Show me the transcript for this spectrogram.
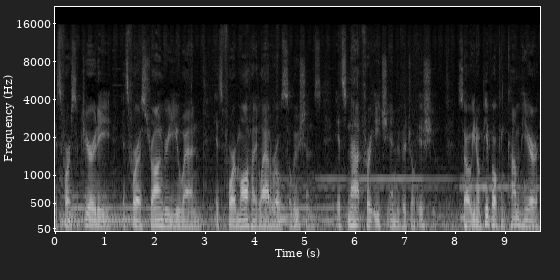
it's for security, it's for a stronger UN, it's for multilateral solutions. It's not for each individual issue. So, you know, people can come here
